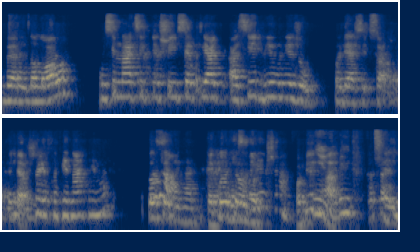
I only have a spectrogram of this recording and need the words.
беру долово, 18,65, а ці дві внизу по 10 соток. Що їх об'єднати не можна? Та тут що буде? Ні, він Ні,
